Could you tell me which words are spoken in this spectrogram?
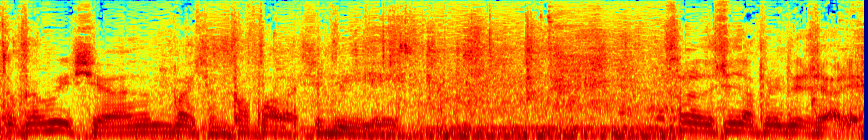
Только выше, а бачим, попало сюда ей. Сразу сюда прибежали.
